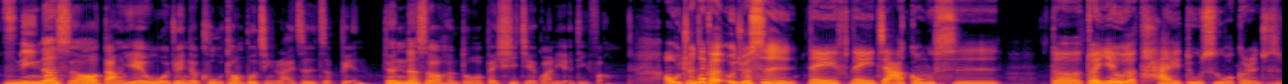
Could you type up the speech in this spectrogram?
子。你那时候当业务，我觉得你的苦痛不仅来自这边，就你那时候很多被细节管理的地方。哦，我觉得那个，我觉得是那一那一家公司的对业务的态度，是我个人就是。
